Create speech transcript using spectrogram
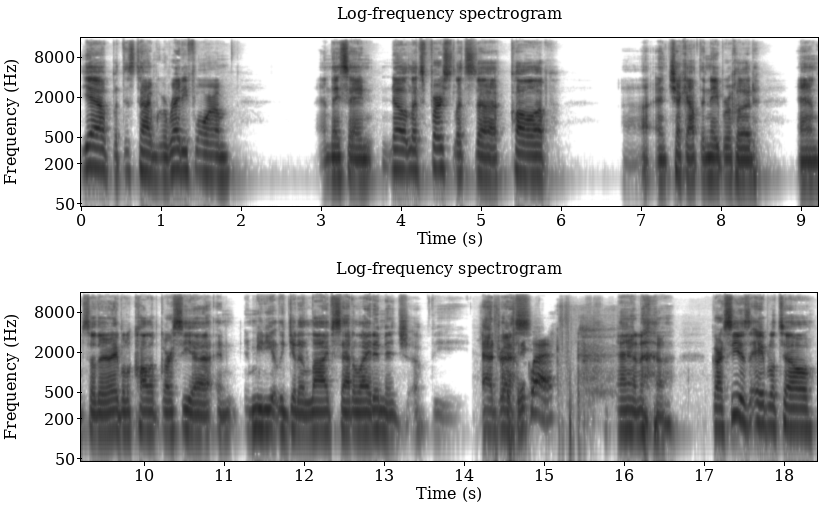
Yeah, but this time we're ready for him. And they say, "No, let's first let's uh, call up uh, and check out the neighborhood." And so they're able to call up Garcia and immediately get a live satellite image of the address. Clack. And uh, Garcia is able to tell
